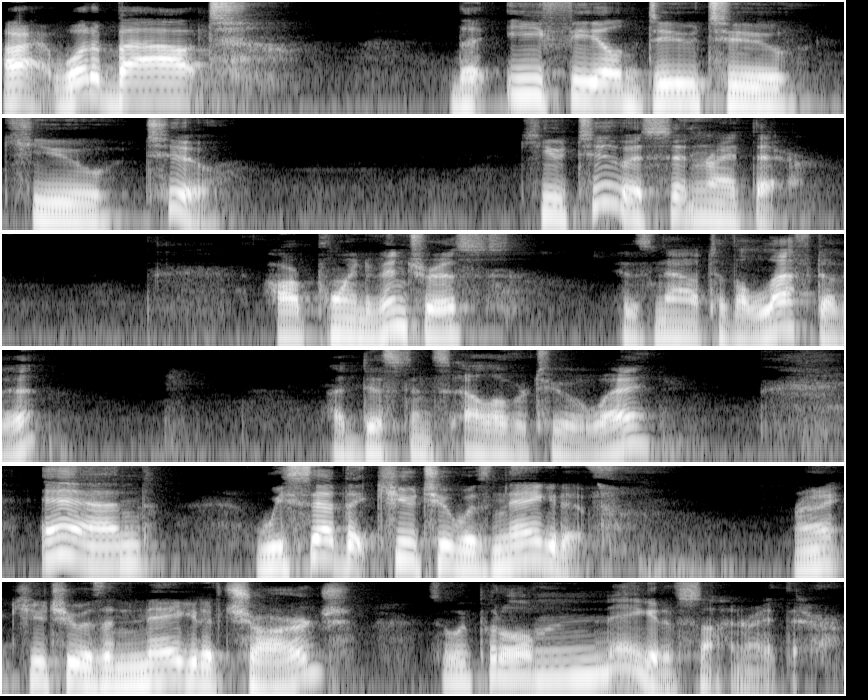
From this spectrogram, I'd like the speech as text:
All right, what about the E field due to Q2? Q2 is sitting right there. Our point of interest is now to the left of it, a distance L over 2 away. And we said that Q2 was negative, right? Q2 is a negative charge, so we put a little negative sign right there.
